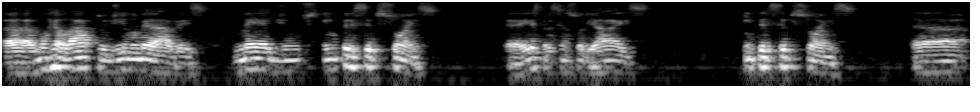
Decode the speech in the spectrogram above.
uh, no relato de inumeráveis médiums em percepções uh, extrasensoriais, em percepções uh,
